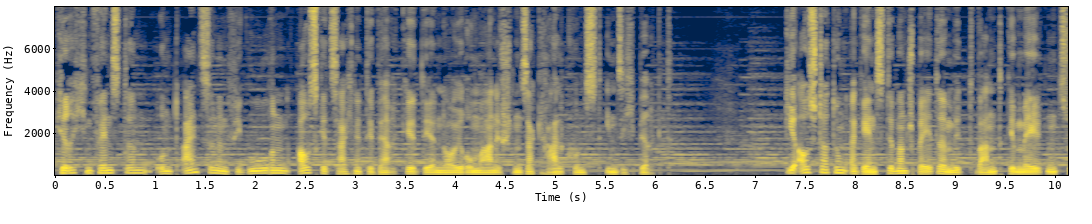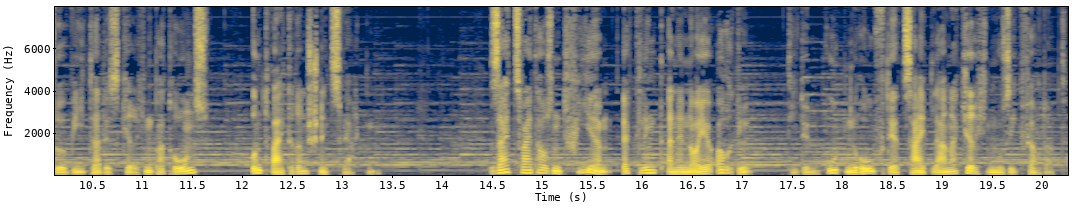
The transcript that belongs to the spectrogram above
Kirchenfenstern und einzelnen Figuren ausgezeichnete Werke der neuromanischen Sakralkunst in sich birgt. Die Ausstattung ergänzte man später mit Wandgemälden zur Vita des Kirchenpatrons und weiteren Schnitzwerken. Seit 2004 erklingt eine neue Orgel, die den guten Ruf der Zeitlerner Kirchenmusik fördert.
